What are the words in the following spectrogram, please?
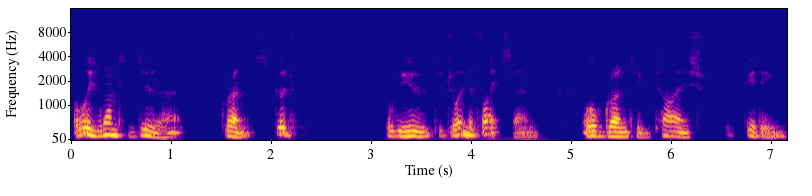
I always wanted to do that. Grunts. Good of you to join the fight, Sam. All grunting, tires skidding,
